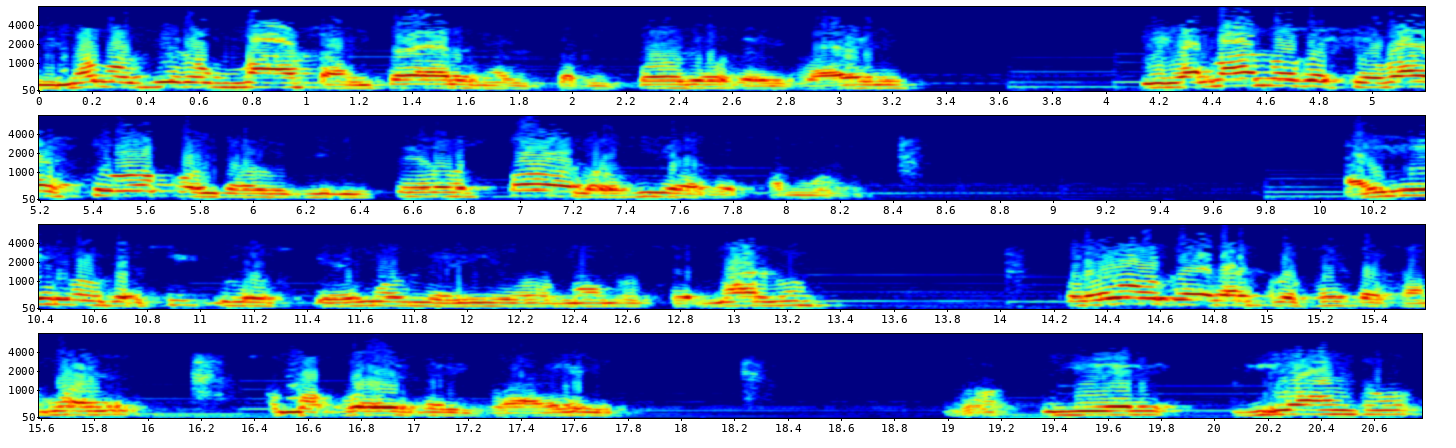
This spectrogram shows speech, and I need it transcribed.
y no volvieron más a entrar en el territorio de Israel. Y la mano de Jehová estuvo contra los filisteos todos los días de Samuel. Ahí en los versículos que hemos leído, hermanos hermanos, podemos ver al profeta Samuel como juez de Israel, ¿no? y él guiando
